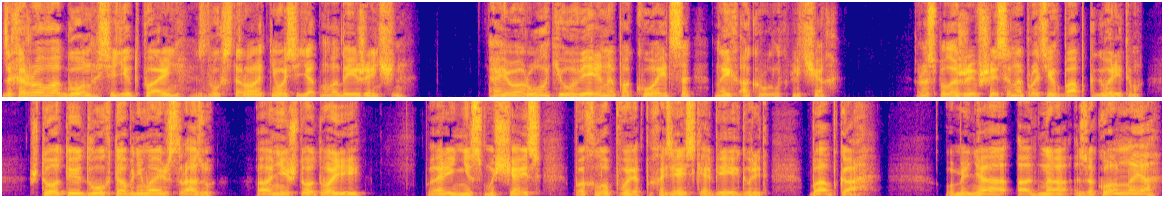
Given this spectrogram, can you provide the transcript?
Захожу в вагон, сидит парень, с двух сторон от него сидят молодые женщины, а его руки уверенно покоятся на их округлых плечах. Расположившаяся напротив бабка говорит ему, «Что ты двух-то обнимаешь сразу? Они что, твои?» Парень, не смущаясь, похлопывая по-хозяйски обеих, говорит, «Бабка, у меня одна законная,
